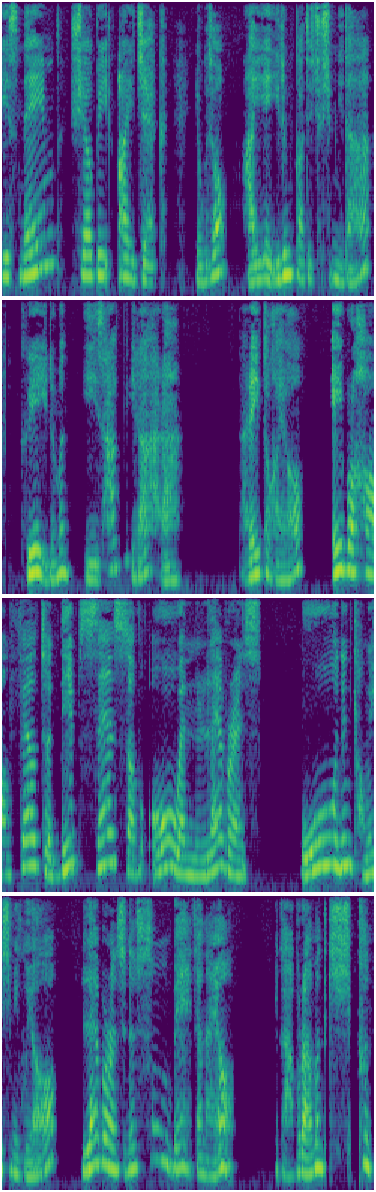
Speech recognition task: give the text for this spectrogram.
His name shall be Isaac. 여기서 아이의 이름까지 주십니다. 그의 이름은 이삭이라 하라. 나레이터가요. Abraham felt a deep sense of awe and reverence. 오는 경외심이고요. reverence는 숭배잖아요. 그러니까 아브라함은 깊은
